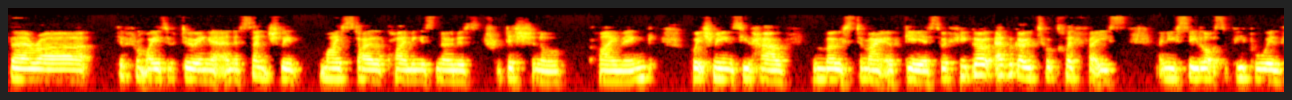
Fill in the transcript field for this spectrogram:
there are different ways of doing it, and essentially, my style of climbing is known as traditional climbing, which means you have the most amount of gear. So if you go ever go to a cliff face and you see lots of people with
